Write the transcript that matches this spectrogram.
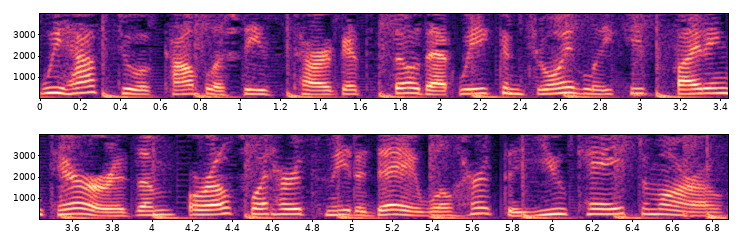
We have to accomplish these targets so that we can jointly keep fighting terrorism, or else what hurts me today will hurt the UK tomorrow.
